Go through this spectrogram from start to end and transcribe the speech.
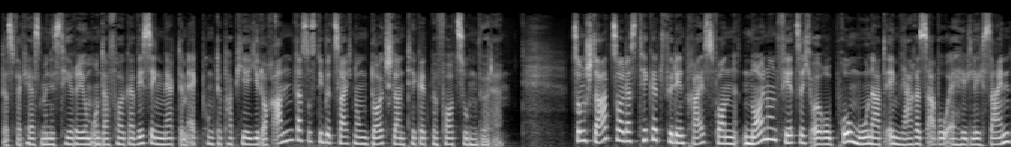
Das Verkehrsministerium unter Volker Wissing merkt im Eckpunktepapier jedoch an, dass es die Bezeichnung Deutschland-Ticket bevorzugen würde. Zum Start soll das Ticket für den Preis von 49 Euro pro Monat im Jahresabo erhältlich sein.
